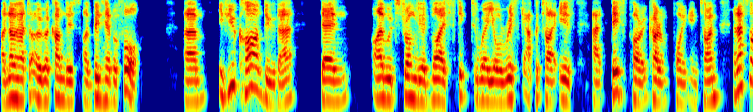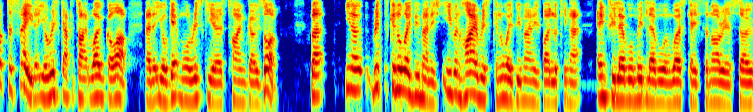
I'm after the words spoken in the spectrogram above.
I know how to overcome this. I've been here before. Um, if you can't do that, then I would strongly advise stick to where your risk appetite is at this current point in time. And that's not to say that your risk appetite won't go up and that you'll get more riskier as time goes on. But you know, risk can always be managed. Even high risk can always be managed by looking at entry level, mid level, and worst case scenarios. So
